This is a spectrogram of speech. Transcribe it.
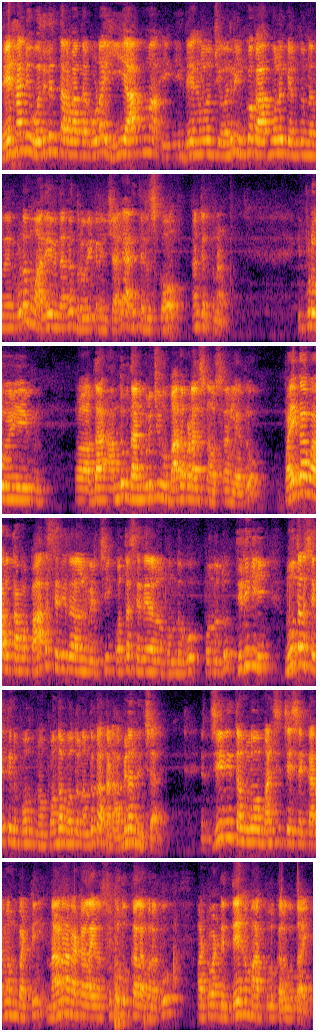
దేహాన్ని వదిలిన తర్వాత కూడా ఈ ఆత్మ ఈ- దేహం నుంచి వదిలి ఇంకొక ఆత్మలోకి వెళ్తుంది అనేది కూడా నువ్వు అదే విధంగా ధృవీకరించాలి అది తెలుసుకో అని చెప్తున్నాడు. ఇప్పుడు ఈ దా- అందుకు దాని గురించి నువ్వు బాధపడాల్సిన అవసరం లేదు. పైగా వారు తమ పాత శరీరాలను విడిచి కొత్త శరీరాలను పొందుకు పొందుతూ తిరిగి నూతన శక్తిని పొందబోతున్నందుకు అతడు అభినందించాలి. జీవితంలో మనిషి చేసే కర్మను బట్టి నానా రకాలైన సుఖ దుఃఖాల కొరకు అటువంటి దేహ మార్పులు కలుగుతాయి.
